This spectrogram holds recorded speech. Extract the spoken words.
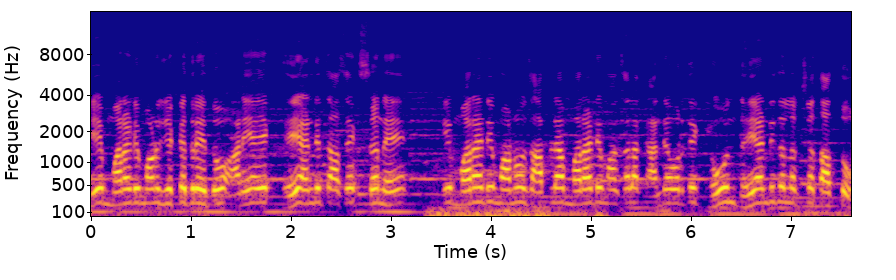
हे मराठी माणूस एकत्र येतो आणि एक दहीहंडीचा असा एक सण आहे की मराठी माणूस आपल्या मराठी माणसाला खांद्यावरती घेऊन दहीहंडीचं लक्ष साधतो.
